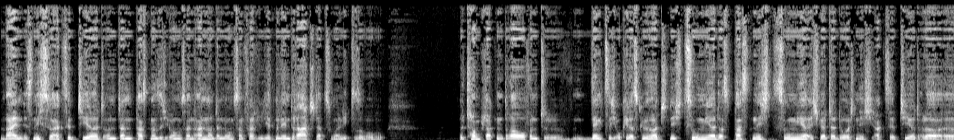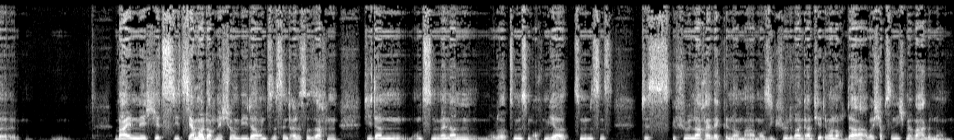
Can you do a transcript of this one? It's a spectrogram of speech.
Weinen ist nicht so akzeptiert und dann passt man sich irgendwann an und dann irgendwann verliert man den Draht dazu. Man liegt so Betonplatten drauf und äh, denkt sich, okay, das gehört nicht zu mir, das passt nicht zu mir, ich werde dadurch nicht akzeptiert oder äh, wein nicht, jetzt, jetzt jammer doch nicht schon wieder. Und das sind alles so Sachen, die dann uns Männern oder zumindest auch mir zumindestens das Gefühl nachher weggenommen haben. Also die Gefühle waren garantiert immer noch da, aber ich habe sie nicht mehr wahrgenommen.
